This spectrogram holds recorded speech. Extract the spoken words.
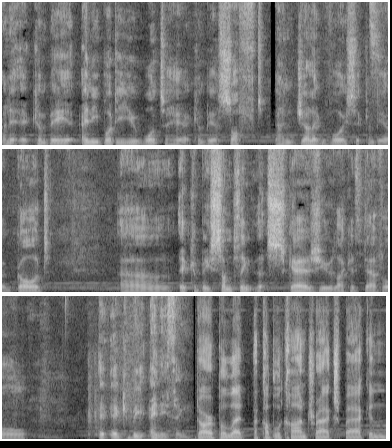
and it, it, can be anybody you want to hear. It can be a soft, angelic voice. It can be a god. Uh, it can be something that scares you, like a devil. It, it can be anything. DARPA let a couple of contracts back in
